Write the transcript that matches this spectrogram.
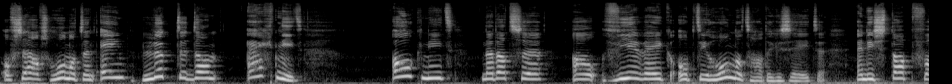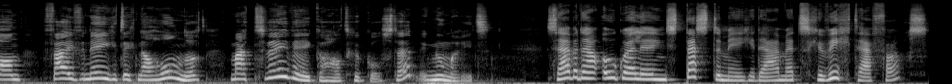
of zelfs 101 lukte dan echt niet. Ook niet nadat ze al vier weken op die 100 hadden gezeten. En die stap van 95 naar 100 maar twee weken had gekost. Hè? Ik noem maar iets. Ze hebben daar ook wel eens testen mee gedaan met gewichtheffers.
